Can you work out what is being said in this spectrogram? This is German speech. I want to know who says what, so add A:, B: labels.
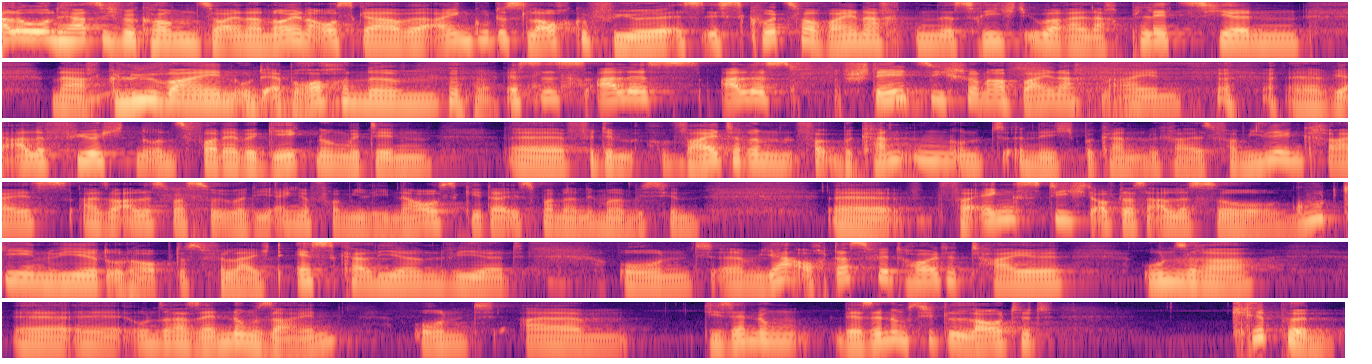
A: Hallo und herzlich willkommen zu einer neuen Ausgabe. Ein gutes Lauchgefühl. Es ist kurz vor Weihnachten. Es riecht überall nach Plätzchen, nach Glühwein und Erbrochenem. Es ist alles, alles stellt sich schon auf Weihnachten ein. Äh, wir alle fürchten uns vor der Begegnung mit den äh, für den weiteren bekannten und nicht bekannten Kreis, Familienkreis, also alles, was so über die enge Familie hinausgeht, da ist man dann immer ein bisschen äh, verängstigt, ob das alles so gut gehen wird oder ob das vielleicht eskalieren wird. Und ähm, ja, auch das wird heute Teil unserer, äh, äh unserer Sendung sein. Und ähm, die Sendung, der Sendungstitel lautet Krippen.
